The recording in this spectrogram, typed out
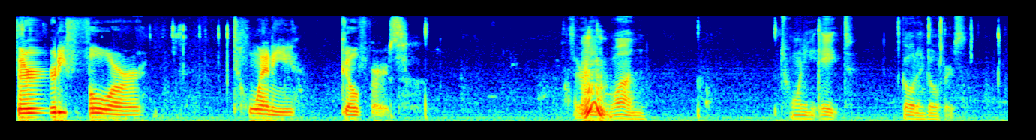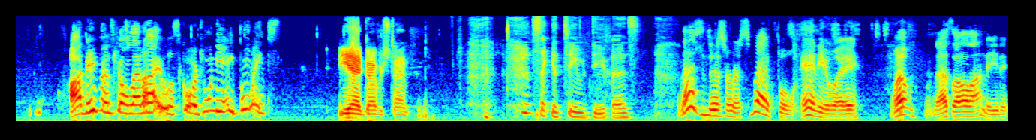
34 20 Gophers. 31 28. Golden Gophers. Our defense gonna let Iowa score 28 points. Yeah, garbage time. Second team defense. That's disrespectful. Anyway, well, that's all I needed.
